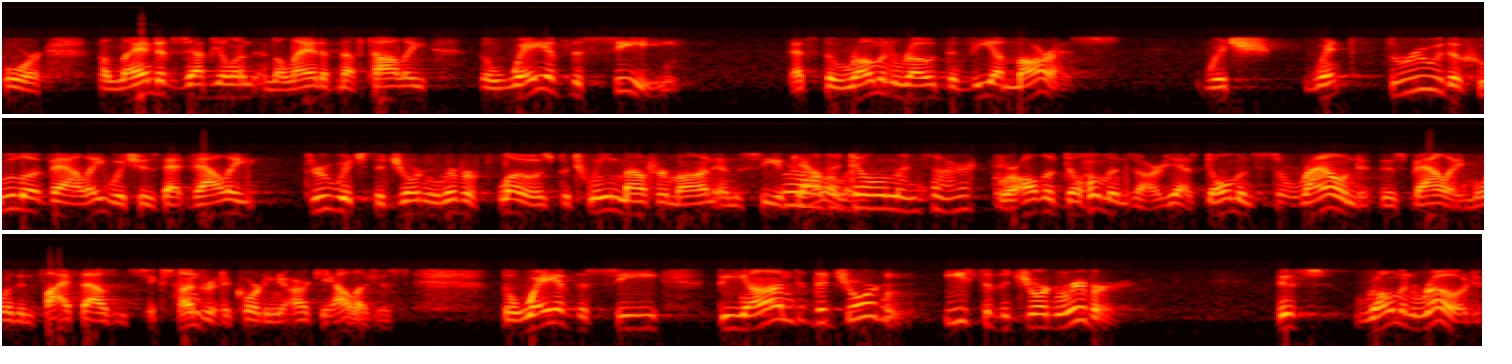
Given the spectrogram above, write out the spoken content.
4 The land of Zebulun and the land of Naphtali, the way of the sea, that's the Roman road, the Via Maris, which went through the Hula Valley, which is that valley through which the Jordan River flows between Mount Hermon and the Sea of where Galilee. Where all the dolmens are. Where all the dolmens are, yes. Dolmens surround this valley, more than 5,600 according to archaeologists. The way of the sea beyond the Jordan, east of the Jordan River. This Roman road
